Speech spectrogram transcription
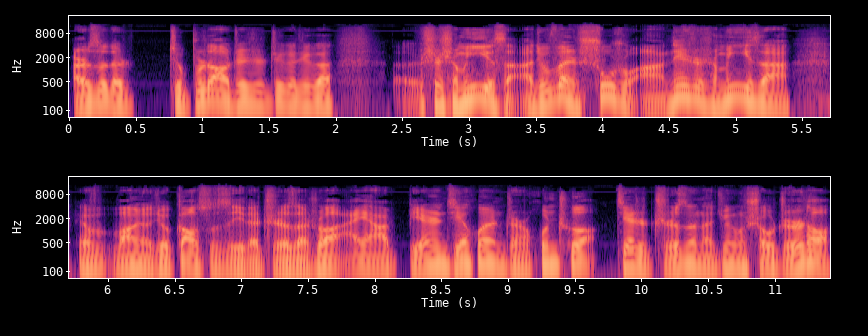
儿子的就不知道这是这个这个呃是什么意思啊？就问叔叔啊，那是什么意思啊？这网友就告诉自己的侄子说：“哎呀，别人结婚这是婚车。”接着侄子呢就用手指头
